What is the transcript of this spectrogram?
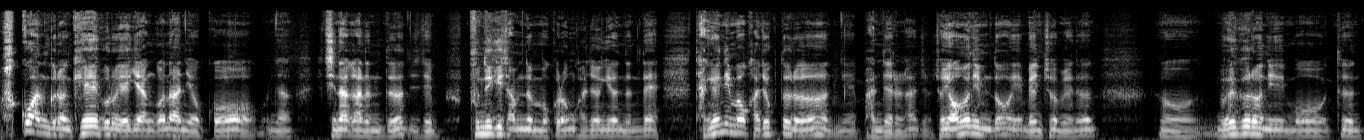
확고한 그런 계획으로 얘기한 건 아니었고, 그냥 지나가는 듯, 이제 분위기 잡는 뭐 그런 과정이었는데, 당연히 뭐, 가족들은, 예, 반대를 하죠. 저희 어머님도, 예, 맨 처음에는, 어, 왜 그러니, 뭐, 하여튼,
